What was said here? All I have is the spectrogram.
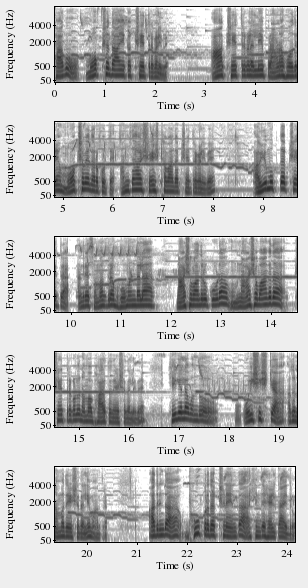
ಹಾಗೂ ಮೋಕ್ಷದಾಯಕ ಕ್ಷೇತ್ರಗಳಿವೆ. ಆ ಕ್ಷೇತ್ರಗಳಲ್ಲಿ ಪ್ರಾಣ ಹೋದರೆ ಮೋಕ್ಷವೇ ದೊರಕುತ್ತೆ. ಅಂತಹ ಶ್ರೇಷ್ಠವಾದ ಕ್ಷೇತ್ರಗಳಿವೆ. ಅವಿಮುಕ್ತ ಕ್ಷೇತ್ರ ಅಂದರೆ ಸಮಗ್ರ ಭೂಮಂಡಲ ನಾಶವಾದರೂ ಕೂಡ ನಾಶವಾಗದ ಕ್ಷೇತ್ರಗಳು ನಮ್ಮ ಭಾರತ ದೇಶದಲ್ಲಿದೆ. ಹೀಗೆಲ್ಲ ಒಂದು ವೈಶಿಷ್ಟ್ಯ ಅದು ನಮ್ಮ ದೇಶದಲ್ಲಿ ಮಾತ್ರ. ಆದ್ದರಿಂದ ಭೂ ಪ್ರದಕ್ಷಿಣೆ ಅಂತ ಹಿಂದೆ ಹೇಳ್ತಾ ಇದ್ರು.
